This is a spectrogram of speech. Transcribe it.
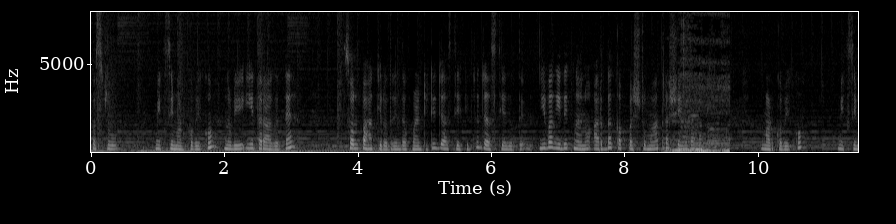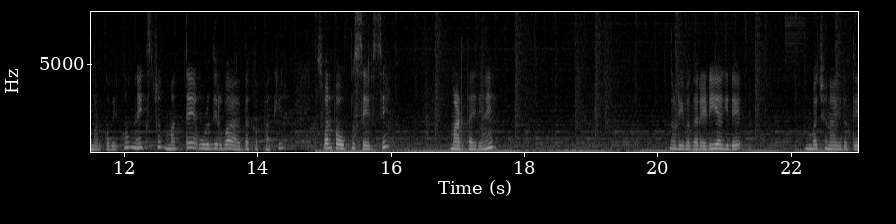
ಫಸ್ಟು ಮಿಕ್ಸಿ ಮಾಡ್ಕೋಬೇಕು. ನೋಡಿ, ಈ ಥರ ಆಗುತ್ತೆ. ಸ್ವಲ್ಪ ಹಾಕಿರೋದ್ರಿಂದ ಕ್ವಾಂಟಿಟಿ ಜಾಸ್ತಿ ಹಾಕಿದರೆ ಜಾಸ್ತಿ ಆಗುತ್ತೆ. ಇವಾಗ ಇದಕ್ಕೆ ನಾನು ಅರ್ಧ ಕಪ್ಪಷ್ಟು ಮಾತ್ರ ಶೇಂಗಾ ಹಾಕಿ ಮಾಡ್ಕೋಬೇಕು ಮಿಕ್ಸಿ ಮಾಡ್ಕೋಬೇಕು. ನೆಕ್ಸ್ಟ್ ಮತ್ತೆ ಉಳಿದಿರುವ ಅರ್ಧ ಕಪ್ ಹಾಕಿ ಸ್ವಲ್ಪ ಉಪ್ಪು ಸೇರಿಸಿ ಮಾಡ್ತಾಯಿದ್ದೀನಿ ನೋಡಿ, ಇವಾಗ ರೆಡಿಯಾಗಿದೆ ತುಂಬ ಚೆನ್ನಾಗಿರುತ್ತೆ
